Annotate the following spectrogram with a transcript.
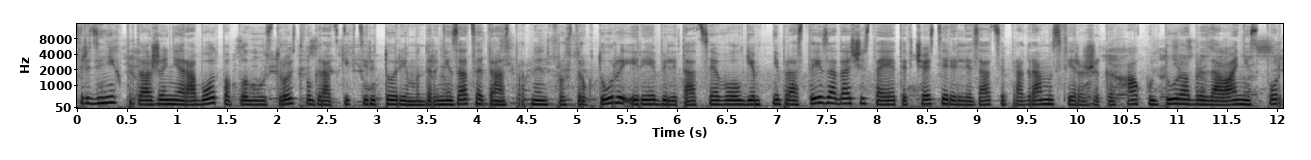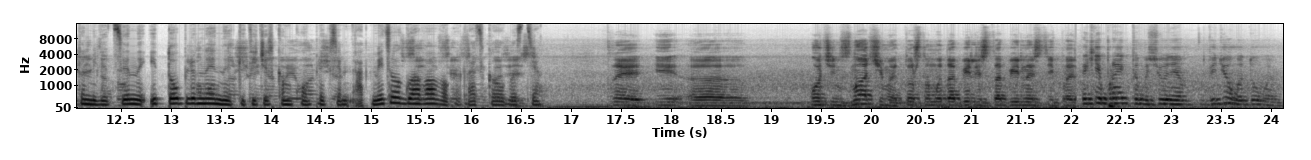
Среди них продолжение работ по благоустройству городских территорий, модернизация транспортной инфраструктуры и реабилитация Волги. Непростые задачи стоят и в части реализации программы сферы ЖКХ, культуры, образования, спорта, медицины и топливно-энергетическом комплексе, отметил глава Волгоградской области. И э, очень значимое то, что мы добились стабильности. Какие проекты мы сегодня ведем и думаем?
